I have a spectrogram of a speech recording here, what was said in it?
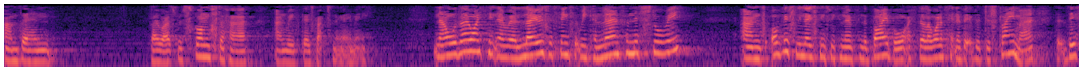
And then Boaz responds to her, and Ruth goes back to Naomi. Now, although I think there are loads of things that we can learn from this story, and obviously loads of things we can learn from the Bible, I feel I want to put in a bit of a disclaimer that this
